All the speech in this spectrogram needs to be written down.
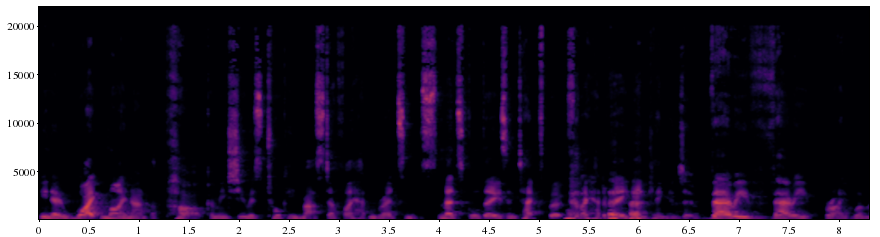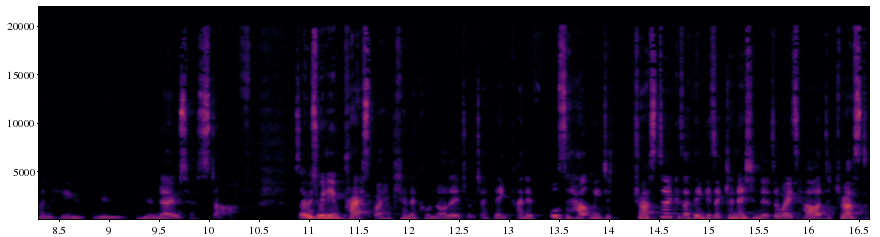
you know, wipe mine out of the park. I mean, she was talking about stuff I hadn't read since med school days in textbooks, but I had a vague inkling. And a very, very bright woman who who who knows her stuff. So I was really impressed by her clinical knowledge, which I think kind of also helped me to trust her because I think as a clinician, it's always hard to trust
